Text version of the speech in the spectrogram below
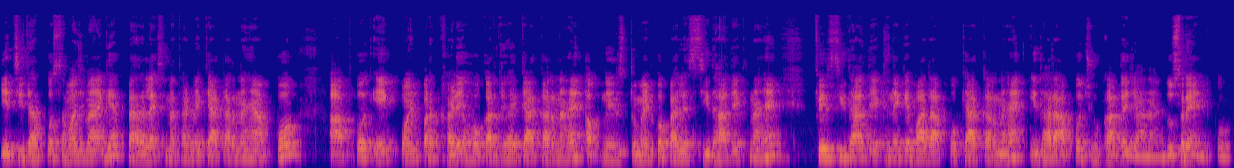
ये चीज़ आपको समझ में आ गया। पैरालेक्स मेथड में क्या करना है आपको? आपको एक पॉइंट पर खड़े होकर जो है क्या करना है? अपने इंस्ट्रूमेंट को पहले सीधा देखना है। फिर सीधा देखने के बाद आपको क्या करना है? इधर आपको झुकाते जाना है, दूसरे एंड को।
